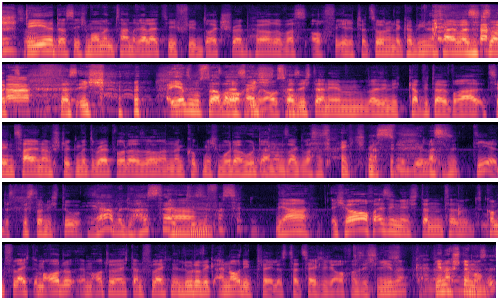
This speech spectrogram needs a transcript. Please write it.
gestehe, dass ich momentan relativ viel Deutschrap höre, was auch für Irritationen in der Kabine teilweise sorgt, dass ich, So. Jetzt musst du aber auch einen ich, raushauen. dass ich dann eben, weiß ich nicht, Capital Bra, zehn Zeilen am Stück mitrap oder so und dann guckt mich Mutter Hut an und sagt, was ist eigentlich Was ist mit dir was ist mit dir? Das bist doch nicht du. ja, aber du hast halt Ähm, diese Facetten. Ja, ich höre auch, weiß ich nicht, dann kommt vielleicht im Auto, im Auto höre ich dann vielleicht eine Ludovic Einaudi Playlist tatsächlich auch, was ich liebe. keine Je nach Ahnung, Stimmung.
